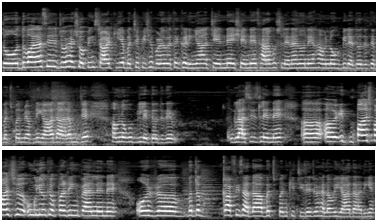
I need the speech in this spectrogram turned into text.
तो दोबारा से जो है शॉपिंग स्टार्ट की है। बच्चे पीछे पड़े हुए थे। घड़ियाँ चेने शेने, सारा कुछ लेना इन्होंने हम लोग भी लेते होते थे। बचपन में अपनी याद आ रहा मुझे। हम लोग भी लेते होते थे। ग्लासेस लेने पाँच पाँच उंगलियों के ऊपर रिंग पहन लेने और मतलब काफ़ी ज़्यादा बचपन की चीज़ें जो है ना वो याद आ रही हैं।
